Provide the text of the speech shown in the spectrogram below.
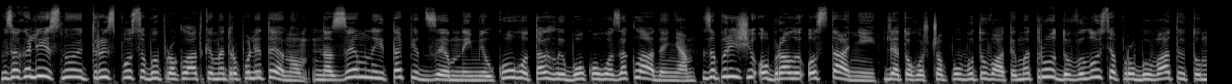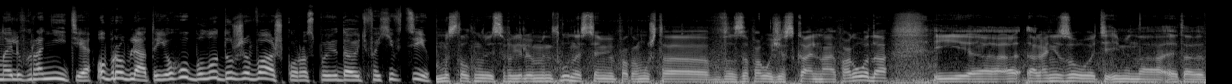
Взагалі існують три способи прокладки метрополітену: наземний та підземний мілкого та глибокого закладення В Запоріжжі обрали останній. Для того щоб побудувати метро, довелося пробивати тунель в граніті. Обробляти його було дуже важко, розповідають фахівці. Мы столкнулись с определенными трудностями, потому что в Запорожье скальная порода, и э, организовывать именно эту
